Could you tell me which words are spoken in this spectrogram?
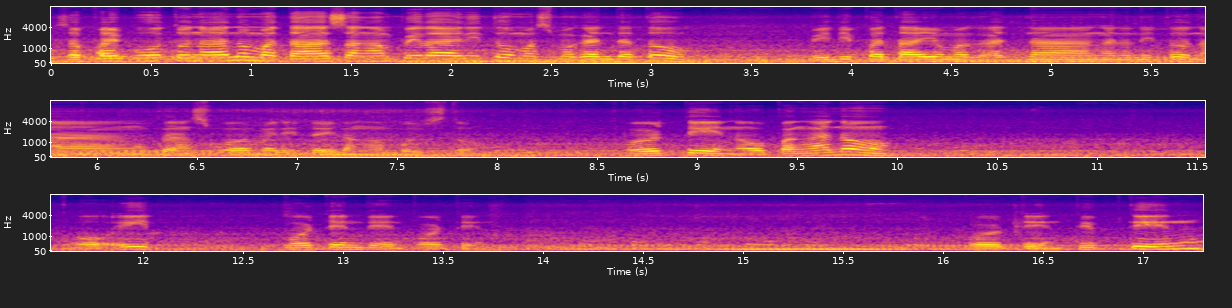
Sa 5 auto na ano, mataas ang amperahe nito. Mas maganda to. Pwede pa tayo mag-add ng ano nito, ng transformer dito. Ilang ang volts to? 14. O, pang ano? O, 8. 14 din, 14. 14. 15.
